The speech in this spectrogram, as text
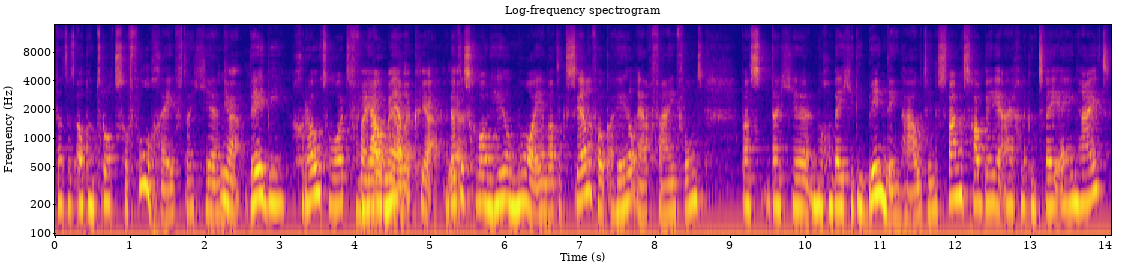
dat het ook een trots gevoel geeft. Dat je Ja, baby groot wordt van, van jouw melk. melk. Ja, En dat ja. is gewoon heel mooi. En wat ik zelf ook al heel erg fijn vond, was dat je nog een beetje die binding houdt. In de zwangerschap ben je eigenlijk een twee-eenheid.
